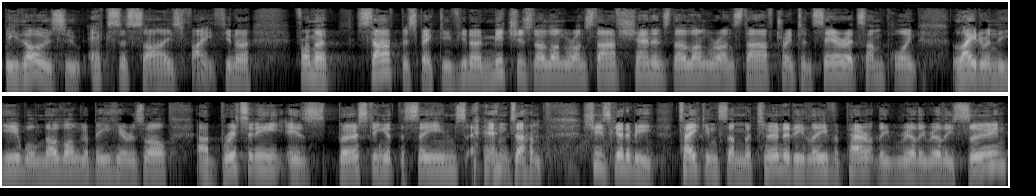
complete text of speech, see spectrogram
be those who exercise faith. You know, from a staff perspective, you know, Mitch is no longer on staff, Shannon's no longer on staff, Trent and Sarah at some point later in the year will no longer be here as well. Uh, Brittany is bursting at the seams and um, she's going to be taking some maternity leave apparently really, really soon.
